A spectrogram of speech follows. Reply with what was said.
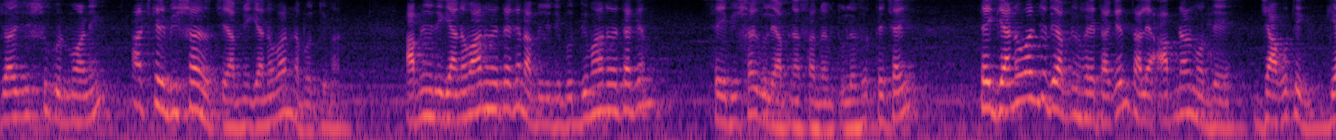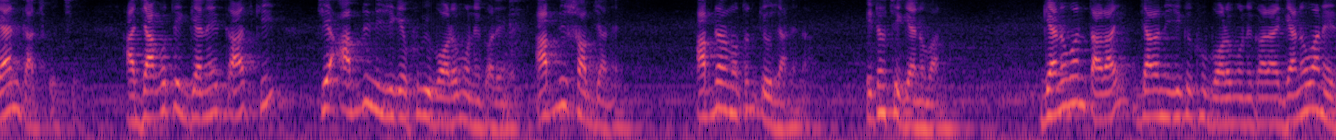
জয় যিশু গুড মর্নিং আজকের বিষয় হচ্ছে, আপনি জ্ঞানবান না বুদ্ধিমান? আপনি যদি জ্ঞানবান হয়ে থাকেন, আপনি যদি বুদ্ধিমান হয়ে থাকেন, সেই বিষয়গুলি আপনার সামনে আমি তুলে ধরতে চাই। তাই জ্ঞানবান যদি আপনি হয়ে থাকেন, তাহলে আপনার মধ্যে জাগতিক জ্ঞান কাজ করছে। আর জাগতিক জ্ঞানের কাজ কি? যে আপনি নিজেকে খুবই বড় মনে করেন। আপনি সব জানেন। আপনার মতন কেউ জানে না। এটা হচ্ছে জ্ঞানবান। জ্ঞানবান তারাই, যারা নিজেকে খুব বড় মনে করে আর জ্ঞানবানের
